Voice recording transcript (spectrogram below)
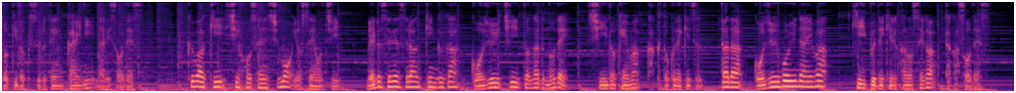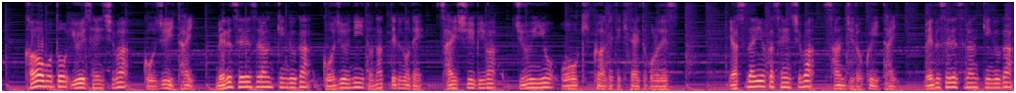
ドキドキする展開になりそうです。桑木志保選手も予選落ち。メルセデスランキングが51位となるので、シード権は獲得できず、ただ55位以内はキープできる可能性が高そうです。川本優衣選手は50位タイ。メルセデスランキングが52位となっているので、最終日は順位を大きく上げていきたいところです。安田優香選手は36位タイ。メルセデスランキングが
